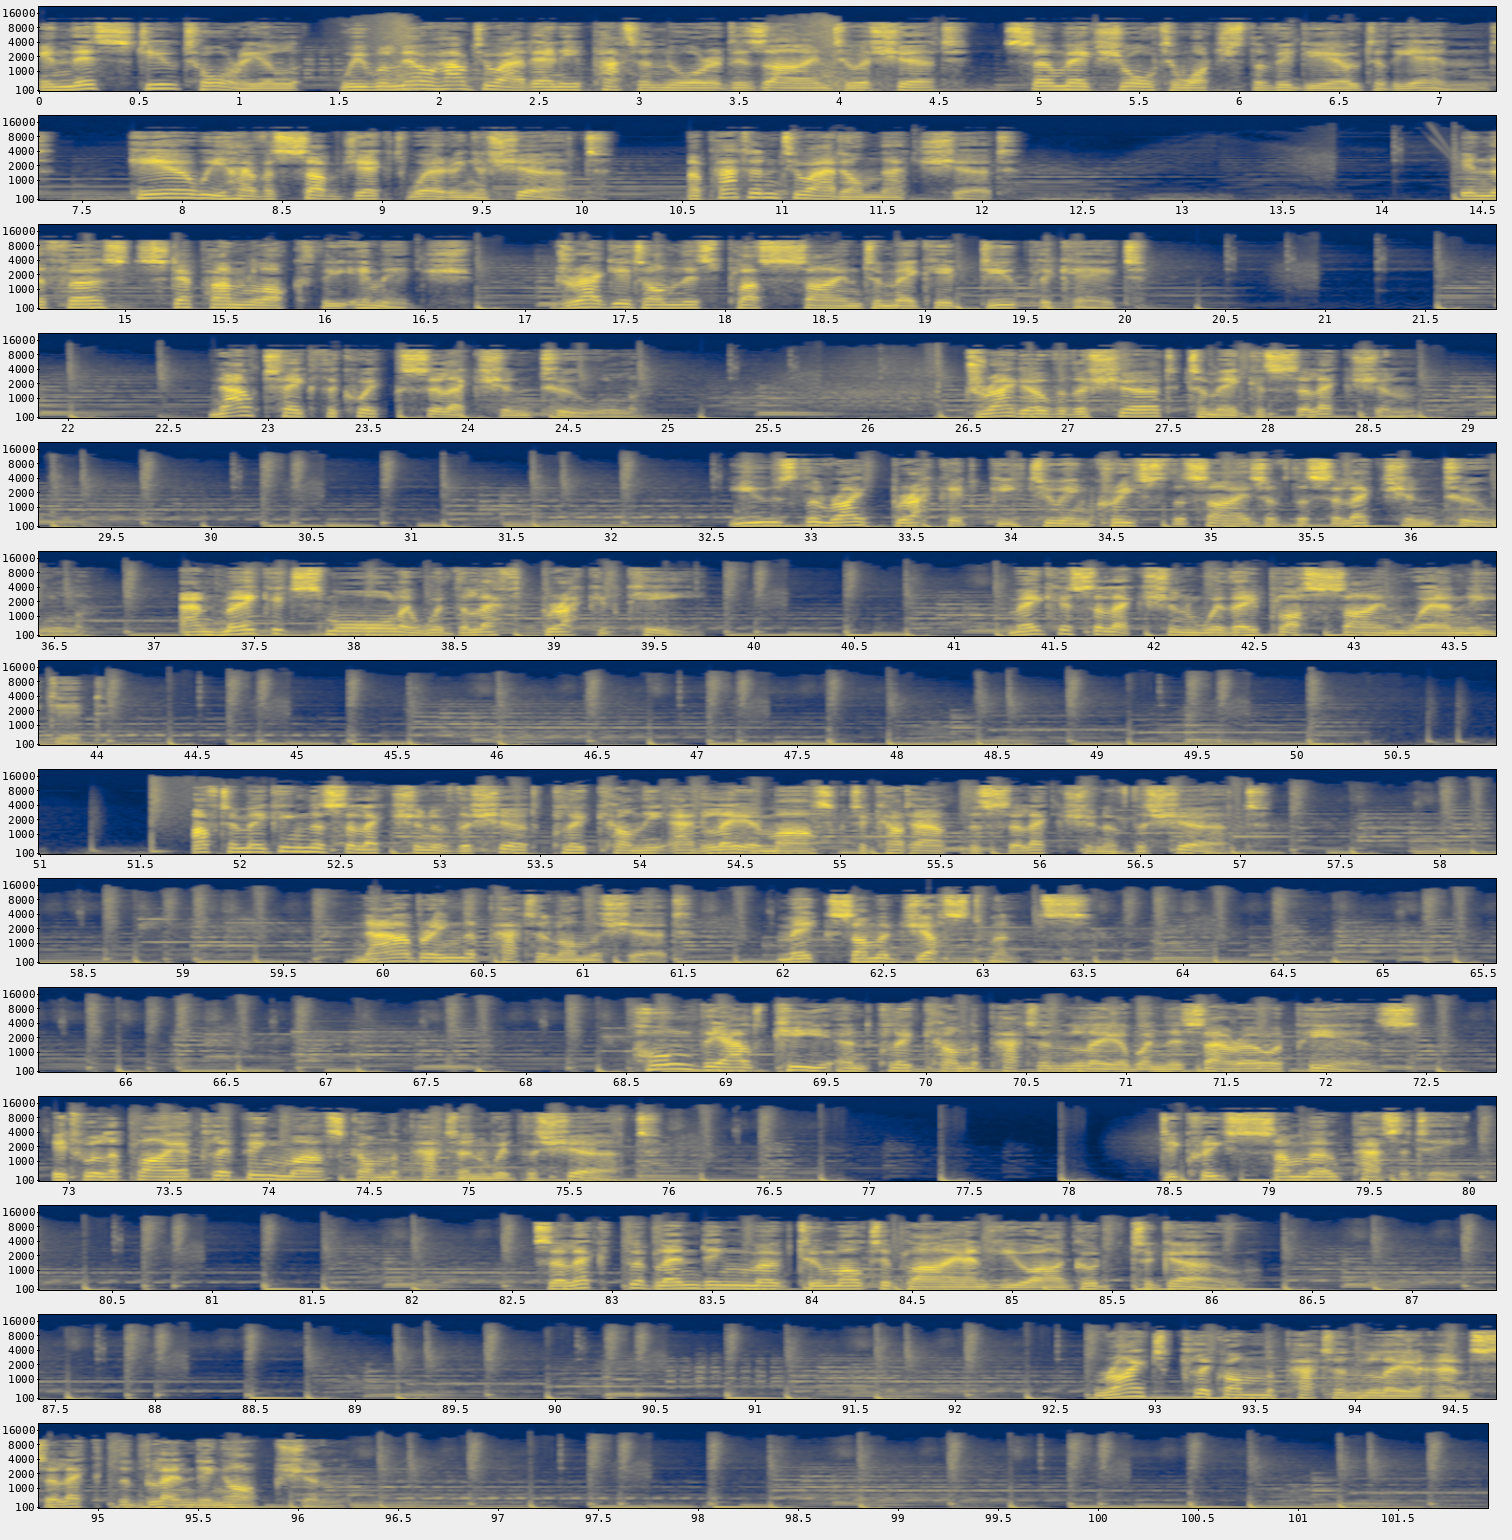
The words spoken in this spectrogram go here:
In this tutorial, we will know how to add any pattern or a design to a shirt, so make sure to watch the video to the end. Here we have a subject wearing a shirt. A pattern to add on that shirt. In the first step unlock the image. Drag it on this plus sign to make it duplicate. Now take the quick selection tool. Drag over the shirt to make a selection. Use the right bracket key to increase the size of the selection tool. And make it smaller with the left bracket key. Make a selection with a plus sign where needed. After making the selection of the shirt click on the Add Layer mask to cut out the selection of the shirt. Now bring the pattern on the shirt. Make some adjustments. Hold the Alt key and click on the pattern layer when this arrow appears. It will apply a clipping mask on the pattern with the shirt. Decrease some opacity. Select the blending mode to multiply and you are good to go. Right-click on the pattern layer and select the blending option.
